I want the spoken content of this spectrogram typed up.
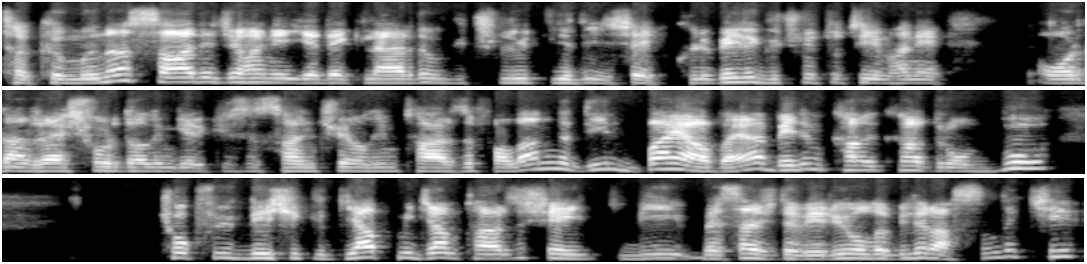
takımına sadece hani yedeklerde güçlü şey kulübeyle güçlü tutayım hani oradan Rashford'u alayım gerekirse Sancho'yu alayım tarzı falan da değil. Baya baya benim kadrom bu. Çok büyük değişiklik yapmayacağım tarzı şey bir mesaj da veriyor olabilir aslında ki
